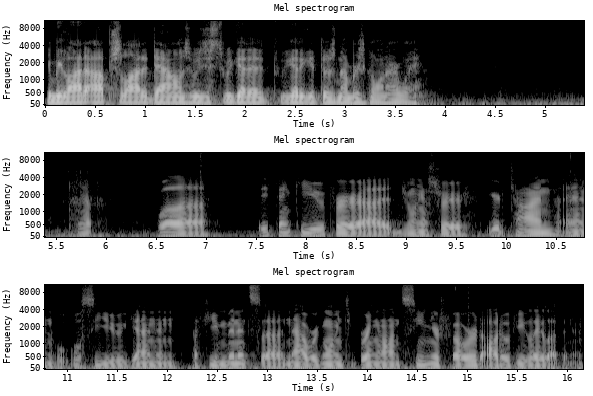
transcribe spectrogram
gonna be a lot of ups, a lot of downs. We just we gotta we gotta get those numbers going our way. Yep. Well, uh, we thank you for uh, joining us for your time, and we'll see you again in a few minutes. Uh, now we're going to bring on senior forward Otto Ville Leppinen.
